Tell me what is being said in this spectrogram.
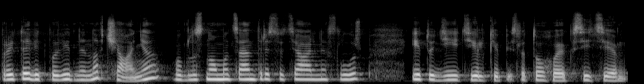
пройти відповідне навчання в обласному центрі соціальних служб. І тоді, тільки після того, як всі ці е,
